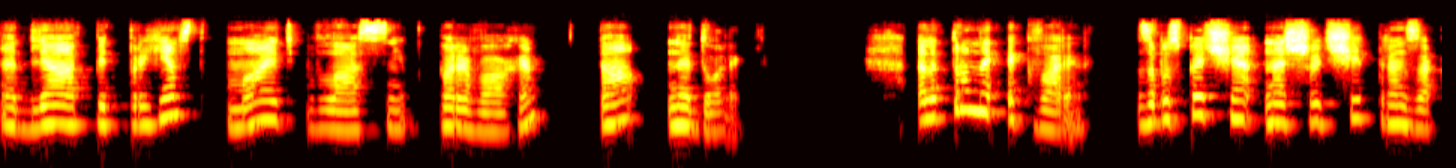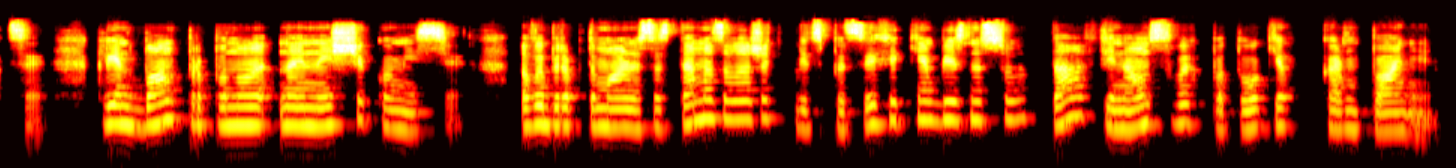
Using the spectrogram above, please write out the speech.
е, для підприємств мають власні переваги та недоліки. Електронний еквайринг забезпечує найшвидші транзакції. Клієнт-банк пропонує найнижчі комісії, а вибір оптимальної системи залежить від специфіки бізнесу та фінансових потоків компанії.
